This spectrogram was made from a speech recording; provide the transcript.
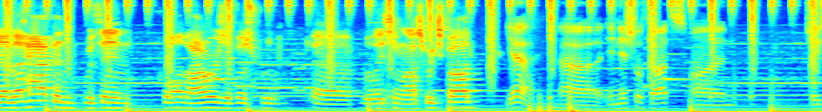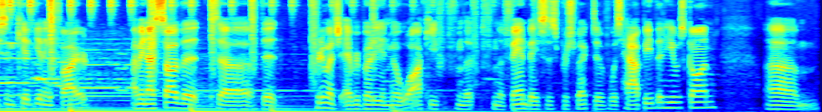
Yeah, that happened within 12 hours of us re- uh, releasing last week's pod. Yeah. Uh, initial thoughts on Jason Kidd getting fired? I mean, I saw that uh, that pretty much everybody in Milwaukee, from the from the fan base's perspective, was happy that he was gone. Um,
